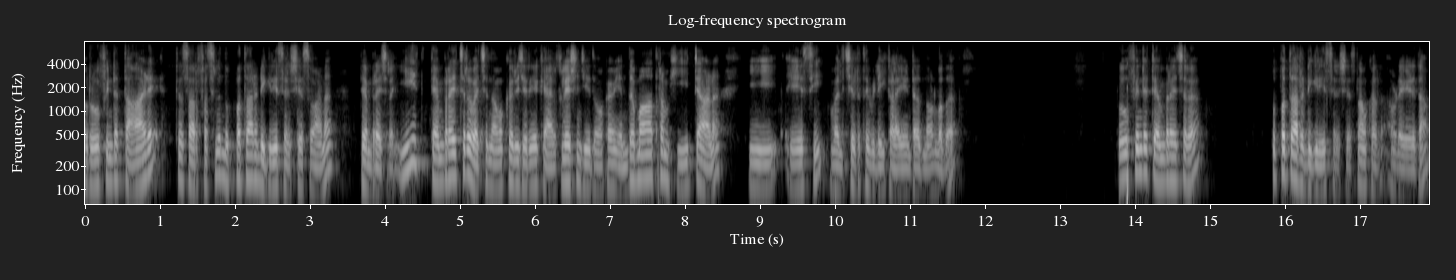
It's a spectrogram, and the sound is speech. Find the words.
റൂഫിന്റെ താഴത്തെ സർഫസിൽ മുപ്പത്താറ് ഡിഗ്രി സെൽഷ്യസുമാണ് ടെമ്പറേച്ചർ ഈ ടെമ്പറേച്ചർ വെച്ച് നമുക്കൊരു ചെറിയ കാൽക്കുലേഷൻ ചെയ്ത് നോക്കാം എന്തുമാത്രം ഹീറ്റാണ് ഈ എ സി വലിച്ചെടുത്ത് വെളി കളയേണ്ടതെന്നുള്ളത് റൂഫിന്റെ ടെമ്പറേച്ചർ മുപ്പത്താറ് ഡിഗ്രി സെൽഷ്യസ് നമുക്കത് അവിടെ എഴുതാം.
